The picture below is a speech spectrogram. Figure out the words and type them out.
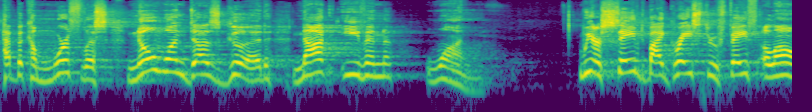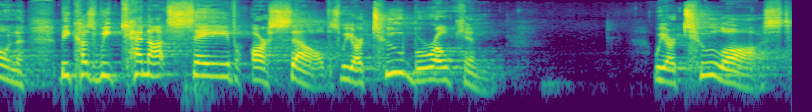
have become worthless. No one does good, not even one. We are saved by grace through faith alone because we cannot save ourselves. We are too broken. We are too lost.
